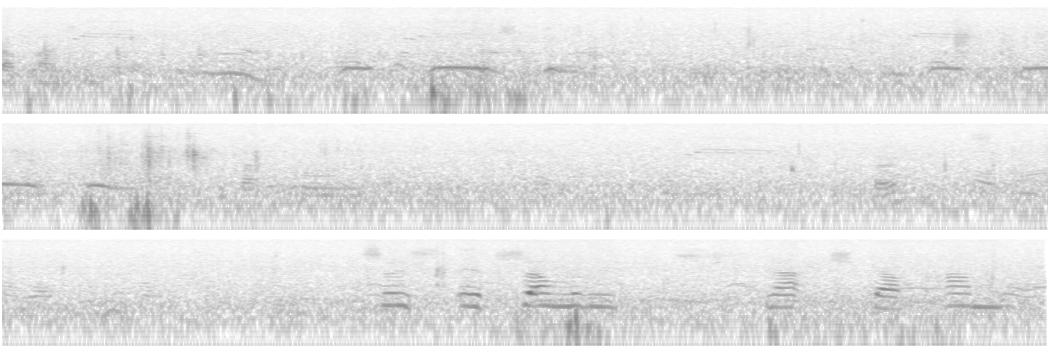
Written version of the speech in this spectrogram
Since if somebody snatched the camera.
